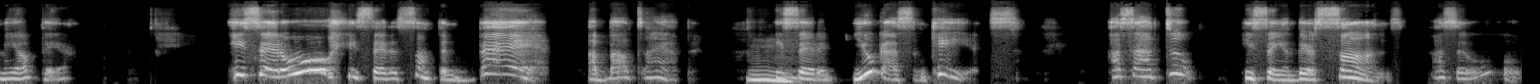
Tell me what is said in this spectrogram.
me up there, he said, Oh, he said, it's something bad about to happen. Mm. He said, and you got some kids. I said, I do. He's saying they're sons. I said, Oh,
